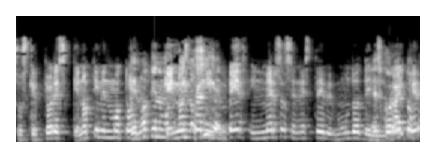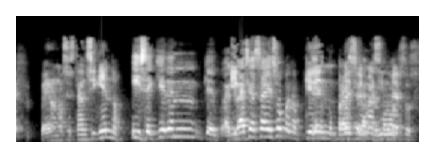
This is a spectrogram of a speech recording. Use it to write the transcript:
suscriptores que no tienen moto, Que no tienen moto no están inver- inmersos en este mundo del Es biker, pero nos están siguiendo. Y se quieren, que Y gracias a eso, bueno, quieren, Quieren comprarse la más inmersos.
